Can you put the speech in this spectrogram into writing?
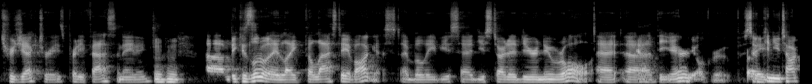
trajectory, is pretty fascinating. Mm-hmm. Uh, because literally, like the last day of August, I believe you said you started your new role at uh, yeah. the Ariel Group. So, right. can you talk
